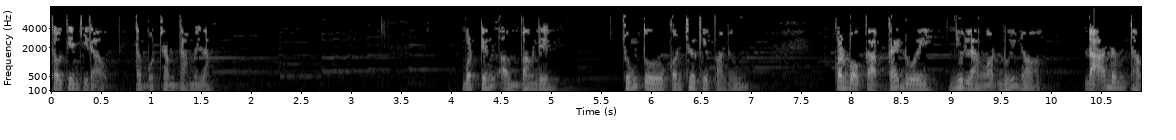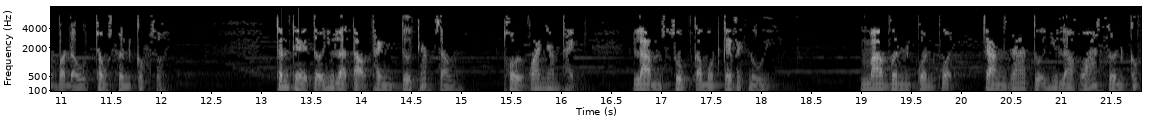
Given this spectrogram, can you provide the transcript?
Thâu Tiên Chỉ Đạo tập 185 Một tiếng ầm vang lên Chúng tôi còn chưa kịp phản ứng. Con bò cạp cái đuôi như là ngọn núi nhỏ Đã đâm thẳng vào đầu trong sân cốc rồi. Thân thể tựa như là tạo thành từ thép rồng Thổi qua nham thạch Làm sụp cả một cây vách núi. Mà vân quẩn quẩn, tràn ra tựa như là hóa sơn cốc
